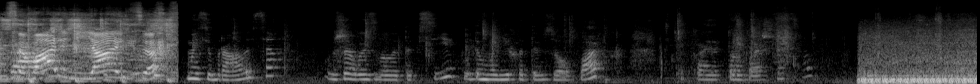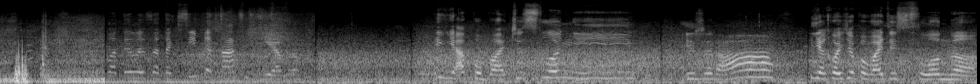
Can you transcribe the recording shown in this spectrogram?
бачите, варені яйця. Ми зібралися, вже визвали таксі, будемо їхати в зоопарк. Така є торбешниця. Платили за таксі 15 євро. І я побачу слонів і жираф. Я хочу побачити слона.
